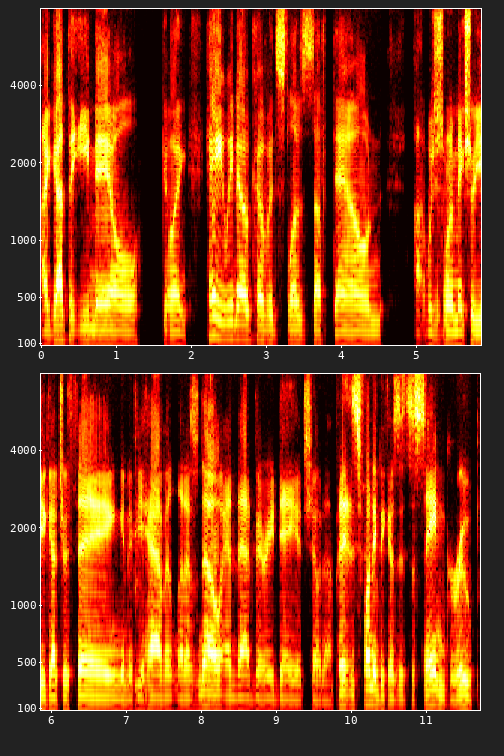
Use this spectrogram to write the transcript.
I got the email going, hey, we know COVID slows stuff down. Uh, we just want to make sure you got your thing, and if you haven't, let us know. And that very day, it showed up. It's funny because it's the same group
